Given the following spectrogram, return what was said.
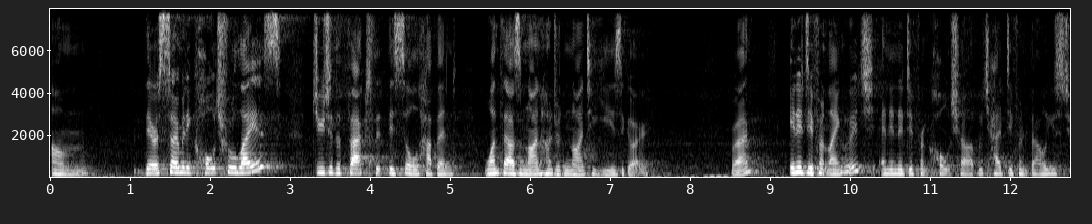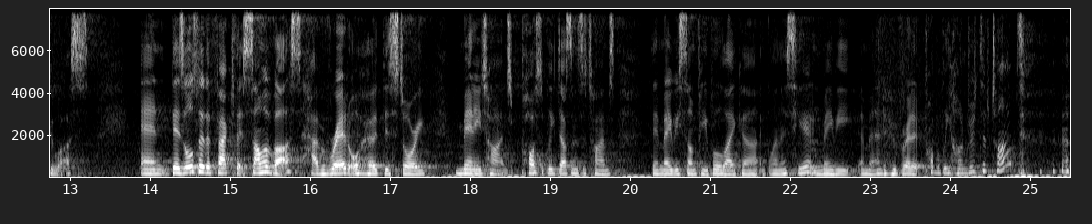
Um, there are so many cultural layers due to the fact that this all happened 1,990 years ago, right? In a different language and in a different culture, which had different values to us. And there's also the fact that some of us have read or heard this story many times, possibly dozens of times. There may be some people like uh, Glennis here and maybe Amanda who've read it probably hundreds of times.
